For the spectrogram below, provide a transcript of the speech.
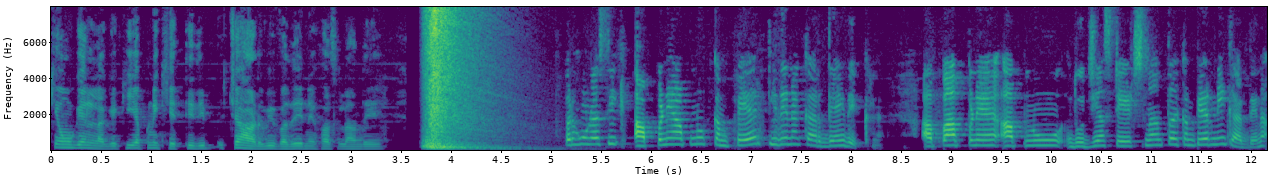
ਕਿਉਂ ਗਿਣ ਲੱਗੇ? ਕਿ ਆਪਣੀ ਖੇਤੀ ਦੀ ਝਾੜ ਵੀ ਵਧੇ ਨੇ ਫਸਲਾਂ ਦੇ? ਪਰ ਹੁਣ ਅਸੀਂ ਆਪਣੇ ਆਪ ਨੂੰ ਕੰਪੇਅਰ ਕਿਹਦੇ ਨਾਲ ਕਰਦੇ ਆਂ ਹੀ ਦੇਖਣਾ। ਆਪਾਂ ਆਪਣੇ ਆਪ ਨੂੰ ਦੂਜੀਆਂ ਸਟੇਟਸ ਨਾਲ ਤਾਂ ਕੰਪੇਅਰ ਨਹੀਂ ਕਰਦੇ ਨਾ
